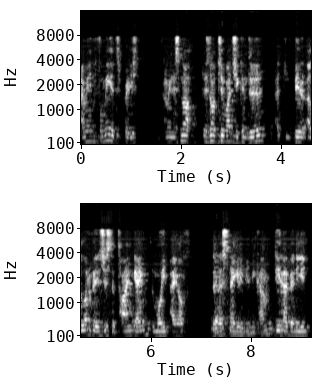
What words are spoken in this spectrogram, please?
I mean, for me, it's pretty. I mean, it's not. There's not too much you can do. A lot of it is just a time game. The more you pay off, the less negative you become. Do you have any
